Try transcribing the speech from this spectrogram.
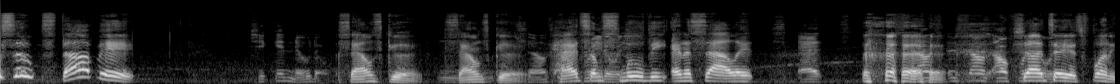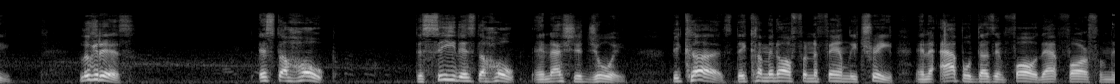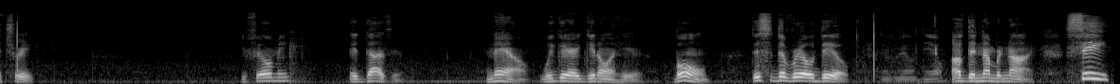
noodle soup? Stop it. Chicken noodle. Mm. Sounds good. Sounds good. Sounds Had some smoothie and a salad. At, sounds, it sounds. Shantae, it's funny. Look at this. It's the hope. The seed is the hope, and that's your joy. Because they coming off from the family tree, and the apple doesn't fall that far from the tree. You feel me? It doesn't. Now, we gotta get on here. Boom. This is the real deal The real deal. of the number nine. See,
